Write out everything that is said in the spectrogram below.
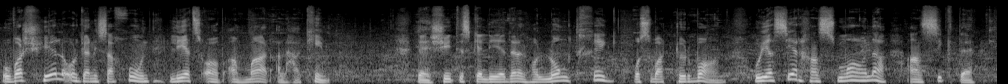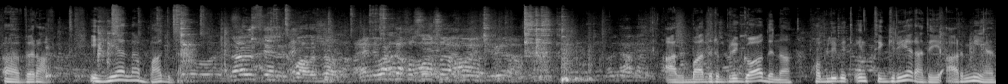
och vars hela organisation leds av Ammar al-Hakim. Den shiitiska ledaren har långt skägg och svart turban och jag ser hans smala ansikte överallt, i hela Bagdad. Al-Badr-brigaderna har blivit integrerade i armén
